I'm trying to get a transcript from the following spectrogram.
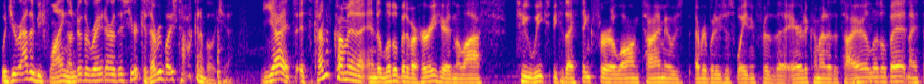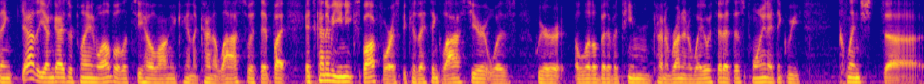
Would you rather be flying under the radar this year? Because everybody's talking about you. Yeah, it's it's kind of come in a, in a little bit of a hurry here in the last two weeks because I think for a long time it was everybody was just waiting for the air to come out of the tire a mm-hmm. little bit, and I think yeah the young guys are playing well, but let's see how long it can kind of last with it. But it's kind of a unique spot for us because I think last year it was we were a little bit of a team kind of running away with it at this point. I think we clinched. Uh,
